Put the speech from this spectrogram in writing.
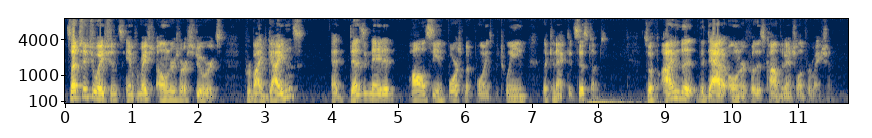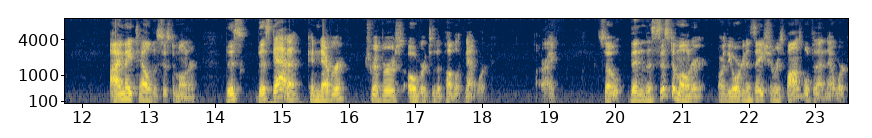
Such situations, information owners or stewards provide guidance at designated policy enforcement points between the connected systems. So if I'm the, the data owner for this confidential information, I may tell the system owner this this data can never traverse over to the public network. All right. So then the system owner or the organization responsible for that network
